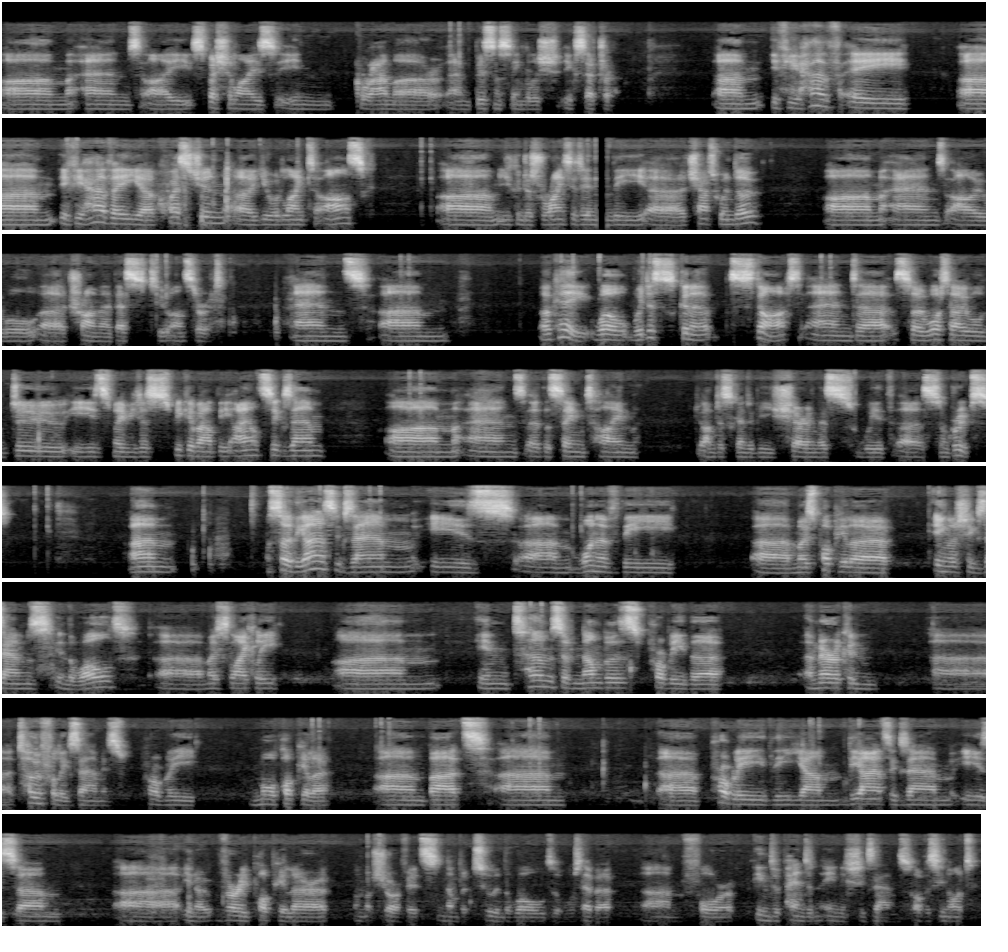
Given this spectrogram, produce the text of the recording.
um, and I specialize in grammar and business English, etc. Um, if you have a um, if you have a uh, question uh, you would like to ask, um, you can just write it in the uh, chat window um, and I will uh, try my best to answer it. And um, okay, well, we're just gonna start. And uh, so what I will do is maybe just speak about the IELTS exam. Um, and at the same time, I'm just going to be sharing this with uh, some groups. Um, so the IELTS exam is um, one of the uh, most popular English exams in the world, uh, most likely. Um, in terms of numbers, probably the American uh, TOEFL exam is probably more popular, um, but um, uh, probably the um, the IELTS exam is um, uh, you know, very popular. I'm not sure if it's number two in the world or whatever um, for independent English exams. Obviously not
